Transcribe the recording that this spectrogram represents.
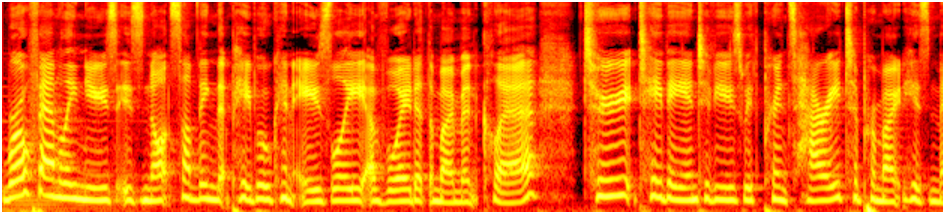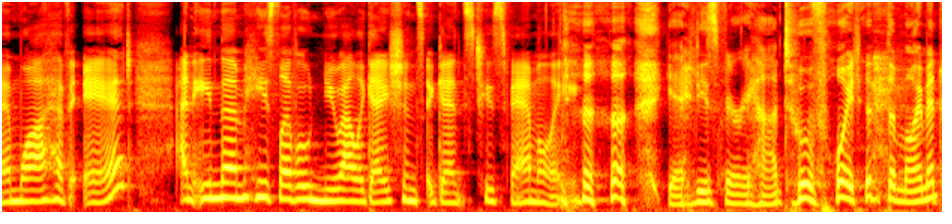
Royal family news is not something that people can easily avoid at the moment, Claire. Two TV interviews with Prince Harry to promote his memoir have aired, and in them, he's leveled new allegations against his family. yeah, it is very hard to avoid at the moment.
